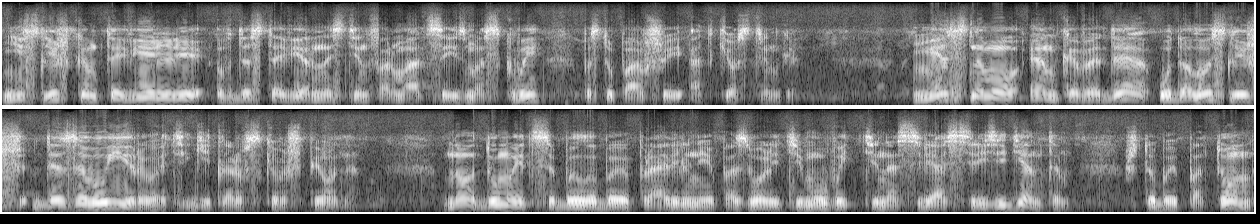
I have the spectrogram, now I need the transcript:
не слишком-то верили в достоверность информации из Москвы, поступавшей от Кёстринга. Местному НКВД удалось лишь дезавуировать гитлеровского шпиона. Но, думается, было бы правильнее позволить ему выйти на связь с резидентом, чтобы потом,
